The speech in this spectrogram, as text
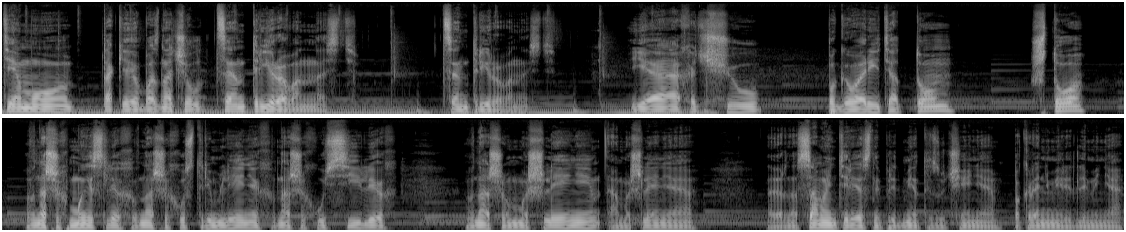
тему, так я ее обозначил, центрированность. Центрированность. Я хочу поговорить о том, что в наших мыслях, в наших устремлениях, в наших усилиях, в нашем мышлении, а мышление, наверное, самый интересный предмет изучения, по крайней мере для меня,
